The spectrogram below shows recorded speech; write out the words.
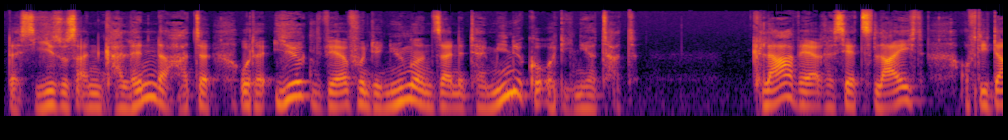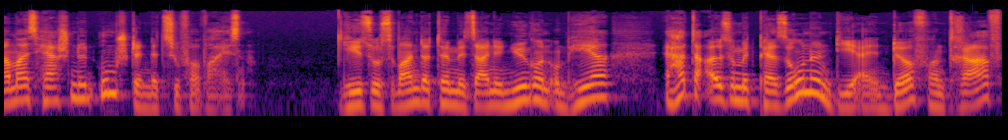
dass Jesus einen Kalender hatte oder irgendwer von den Jüngern seine Termine koordiniert hat. Klar wäre es jetzt leicht, auf die damals herrschenden Umstände zu verweisen. Jesus wanderte mit seinen Jüngern umher, er hatte also mit Personen, die er in Dörfern traf,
